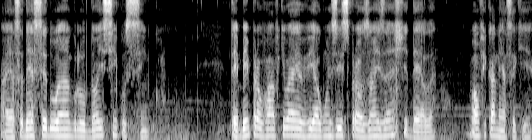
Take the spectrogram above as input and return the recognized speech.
Aí essa deve ser do ângulo 255. Tem bem provável que vai haver algumas explosões antes dela. Vamos ficar nessa aqui.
